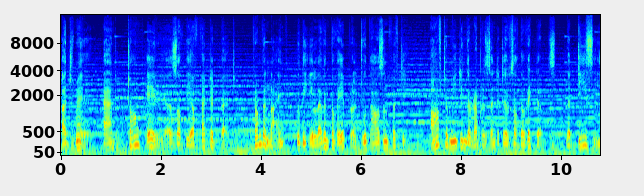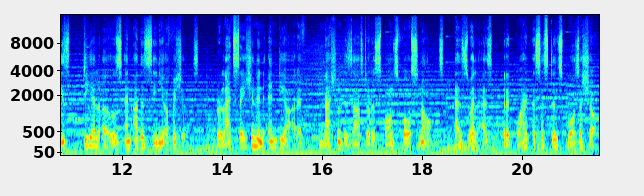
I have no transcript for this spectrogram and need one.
Ajmer and Tonk areas of the affected belt from the 9th to the 11th of April 2015. After meeting the representatives of the victims, the DCs, DLOs and other senior officials, relaxation in NDRF, National Disaster Response Force norms, as well as required assistance was assured.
